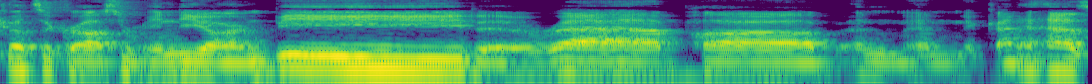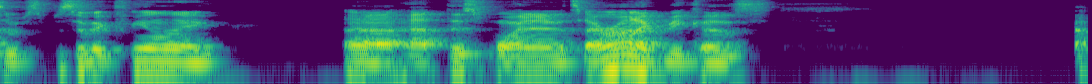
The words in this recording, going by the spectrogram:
cuts across from indie R and B to rap, pop, and and it kind of has a specific feeling uh, at this point, and it's ironic because uh,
